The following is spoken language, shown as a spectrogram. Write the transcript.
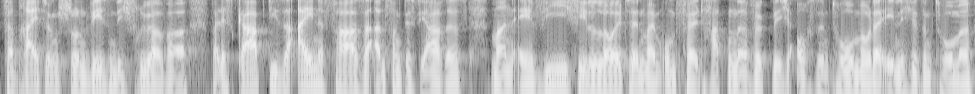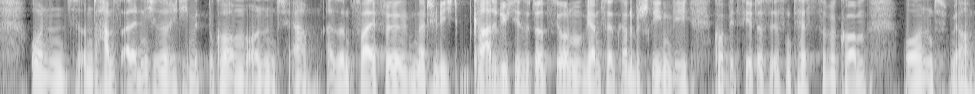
Verbreitung schon wesentlich früher war, weil es gab diese eine Phase Anfang des Jahres, Mann, ey, wie viele Leute in meinem Umfeld hatten da wirklich auch Symptome oder ähnliche Symptome und, und haben es alle nicht so richtig mitbekommen und ja, also im Zweifel natürlich gerade durch die Situation, wir haben es jetzt gerade beschrieben, wie kompliziert das ist, einen Test zu bekommen und ja,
